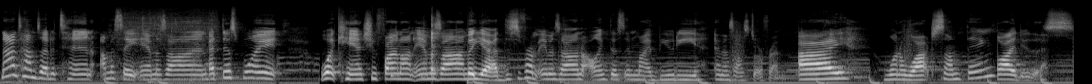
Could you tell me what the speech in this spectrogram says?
Nine times out of 10, I'm gonna say Amazon. At this point, what can't you find on Amazon? But yeah, this is from Amazon. I'll link this in my beauty Amazon storefront. I wanna watch something while I do this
